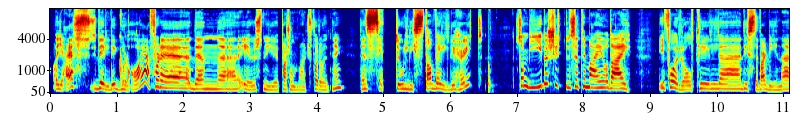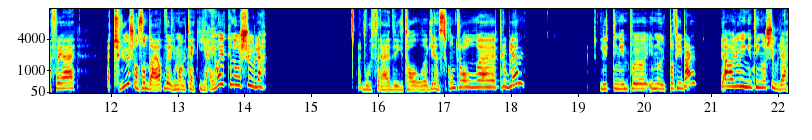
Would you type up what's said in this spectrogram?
Og jeg er veldig glad jeg, for det, den eh, EUs nye personvernforordning. Den setter jo lista veldig høyt, som gir beskyttelse til meg og deg i forhold til eh, disse verdiene. For jeg, jeg tror sånn som deg at veldig mange tenker jeg har jo ikke noe å skjule. Hvorfor er digital grensekontroll eh, et problem? Lytting inn, på, inn og ut på fiberen? Jeg har jo ingenting å skjule.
